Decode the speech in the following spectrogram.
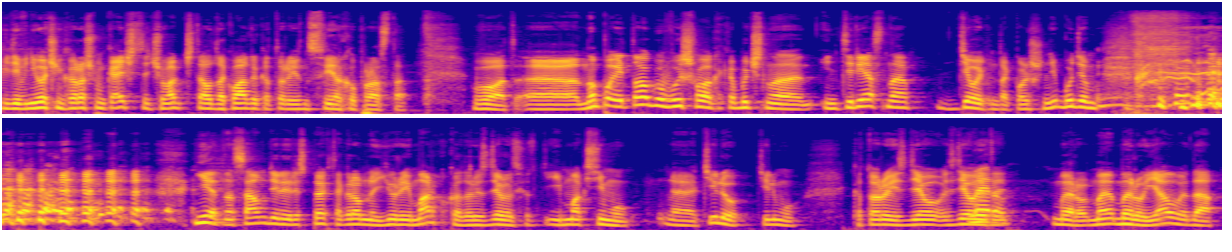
где в не очень хорошем качестве чувак читал доклады, которые сверху просто. Вот. Э, Но по итогу вышло, как обычно, интересно. Делать мы так больше не будем. Нет, на самом деле, респект огромный Юрию и Марку, которые сделали, и Максиму э, Тилю, Тильму, которые сделали, сделали Мэру. мэру, мэ- мэру Явы, да,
